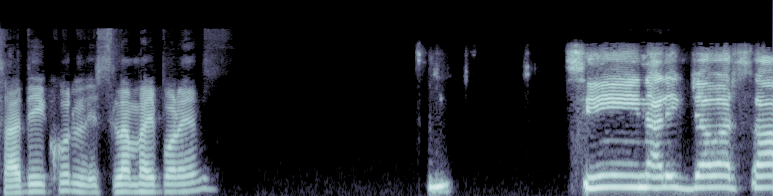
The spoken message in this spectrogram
সাদিকুল ইসলাম ভাই পড়েন সিন আলিফ যাওয়ার সা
